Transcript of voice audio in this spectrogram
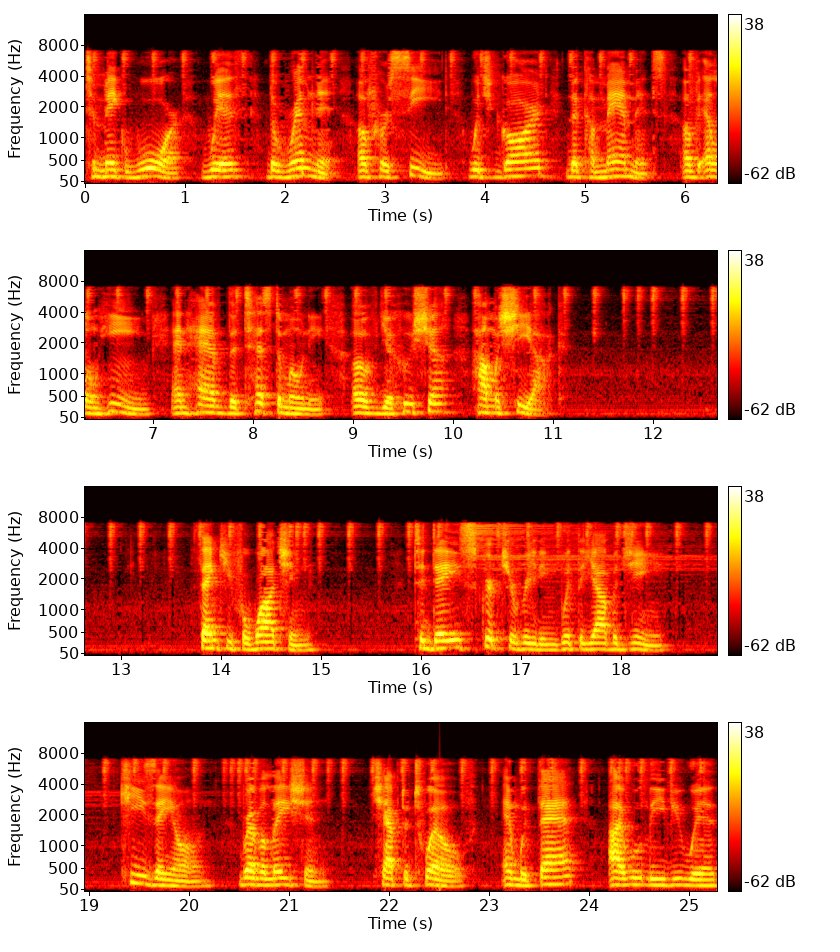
to make war with the remnant of her seed, which guard the commandments of Elohim and have the testimony of Yahusha HaMashiach. Thank you for watching today's scripture reading with Ayaba G, Chizayon, Revelation chapter 12. And with that, I will leave you with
